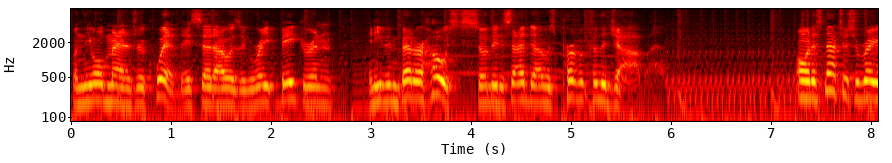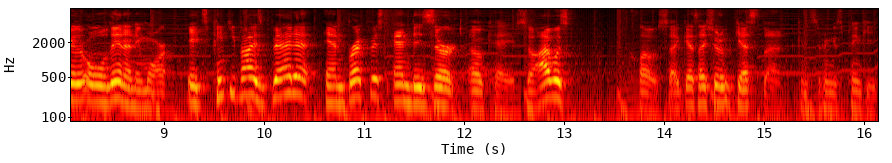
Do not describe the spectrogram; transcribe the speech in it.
when the old manager quit. They said I was a great baker and an even better host, so they decided I was perfect for the job. Oh, and it's not just a regular old inn anymore. It's Pinkie Pie's bed and breakfast and dessert. Okay, so I was close. I guess I should have guessed that, considering it's Pinkie.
